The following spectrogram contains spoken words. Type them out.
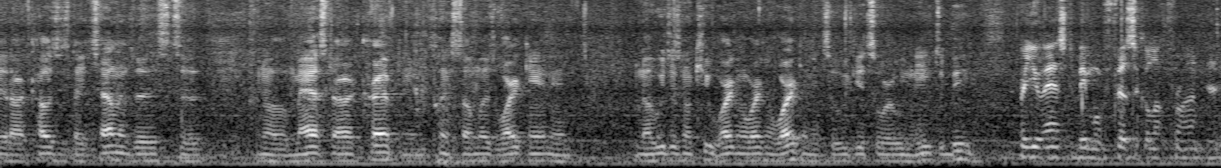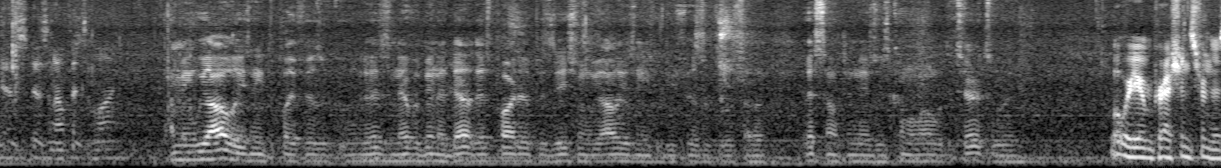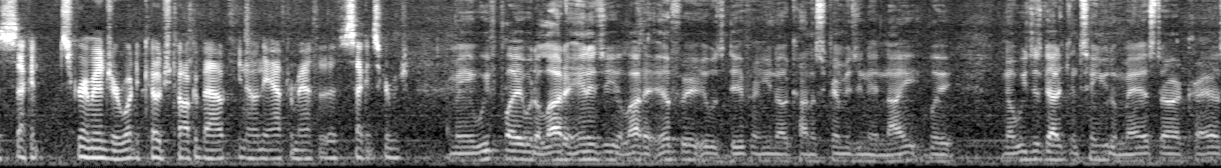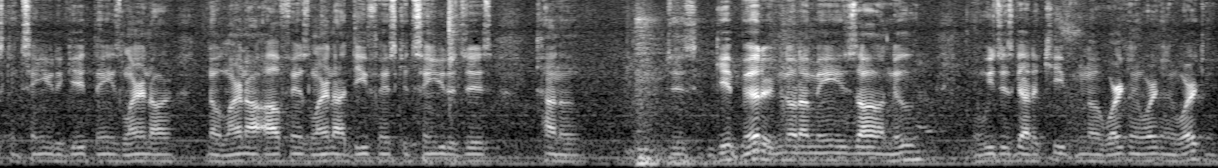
said, our coaches they challenge us to, you know, master our craft and putting so much work in, and you know, we just gonna keep working, working, working until we get to where we need to be. Are you asked to be more physical up front as, as an offensive line? I mean, we always need to play physical. There's never been a doubt. That's part of the position. We always need to be physical. So that's something that just come along with the territory. What were your impressions from the second scrimmage, or what did Coach talk about, you know, in the aftermath of the second scrimmage? I mean, we've played with a lot of energy, a lot of effort. It was different, you know, kind of scrimmaging at night, but you know, we just got to continue to master our crafts, continue to get things, learn our, you know, learn our offense, learn our defense, continue to just kind of just get better. You know what I mean? It's all new, and we just got to keep, you know, working, working, and working.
